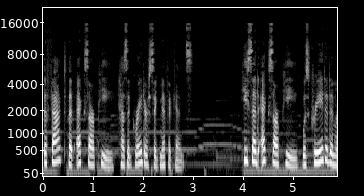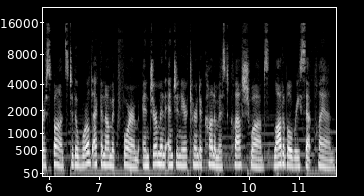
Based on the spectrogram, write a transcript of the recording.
The fact that XRP has a greater significance. He said XRP was created in response to the World Economic Forum and German engineer turned economist Klaus Schwab's laudable reset plan.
